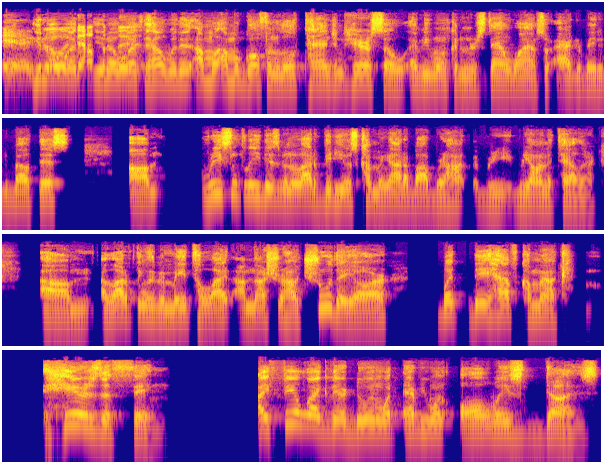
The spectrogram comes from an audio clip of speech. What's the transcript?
You know what? You know what? The hell with it. I'm I'm gonna go off on a little tangent here so everyone can understand why I'm so aggravated about this. Um, recently, there's been a lot of videos coming out about Bre- Bre- Breonna Taylor. Um, a lot of things have been made to light. I'm not sure how true they are, but they have come out. Here's the thing. I feel like they're doing what everyone always does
